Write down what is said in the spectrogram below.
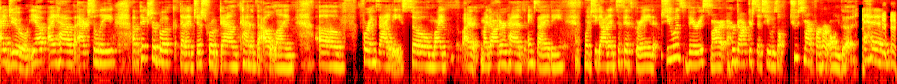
I do. Yep. I have actually a picture book that I just wrote down kind of the outline of for anxiety. So my I, my daughter had anxiety when she got into 5th grade. She was very smart. Her doctor said she was too smart for her own good. And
